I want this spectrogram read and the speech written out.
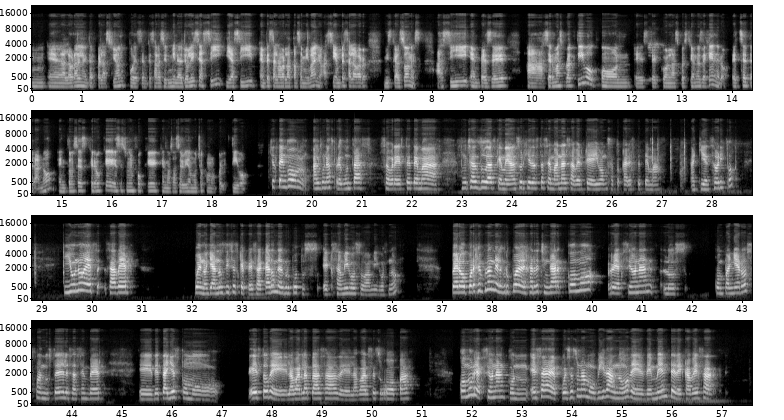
a la hora de la interpelación, pues empezar a decir, mira, yo lo hice así y así empecé a lavar la taza en mi baño, así empecé a lavar mis calzones, así empecé a ser más proactivo con, este, con las cuestiones de género, etcétera, ¿no? Entonces, creo que ese es un enfoque que nos ha servido mucho como colectivo. Yo tengo algunas preguntas sobre este tema, muchas dudas que me han surgido esta semana al saber que íbamos a tocar este tema aquí en Sórico. Y uno es saber, bueno, ya nos dices que te sacaron del grupo tus ex amigos o amigos, ¿no? Pero, por ejemplo, en el grupo de dejar de chingar, ¿cómo reaccionan los compañeros cuando ustedes les hacen ver eh, detalles como esto de lavar la taza, de lavarse su ropa, ¿cómo reaccionan con esa, pues es una movida, ¿no? De, de, mente, de cabeza,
